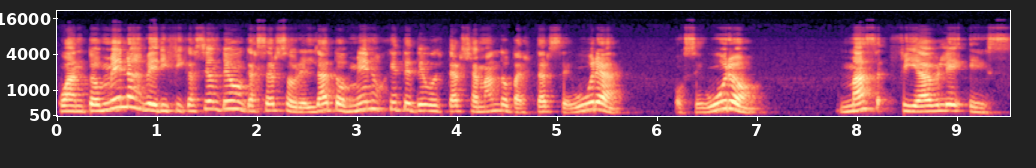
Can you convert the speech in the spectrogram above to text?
cuanto menos verificación tengo que hacer sobre el dato, menos gente tengo que estar llamando para estar segura o seguro, más fiable es.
